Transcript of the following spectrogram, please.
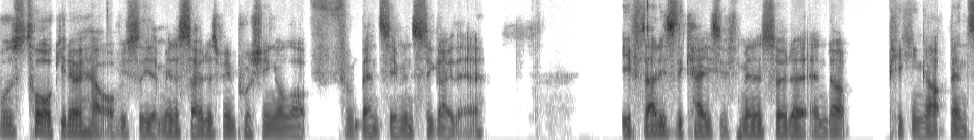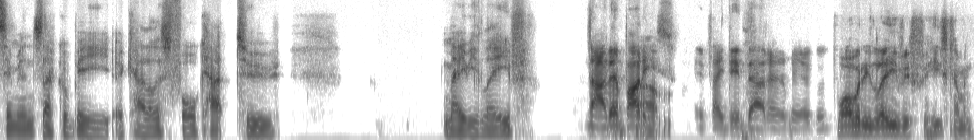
Was talk. You know how obviously that Minnesota's been pushing a lot for Ben Simmons to go there. If that is the case, if Minnesota end up picking up Ben Simmons, that could be a catalyst for Cat to maybe leave. Nah, they're buddies. Um, if they did that, it'd be a good. Why would he leave if he's coming?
